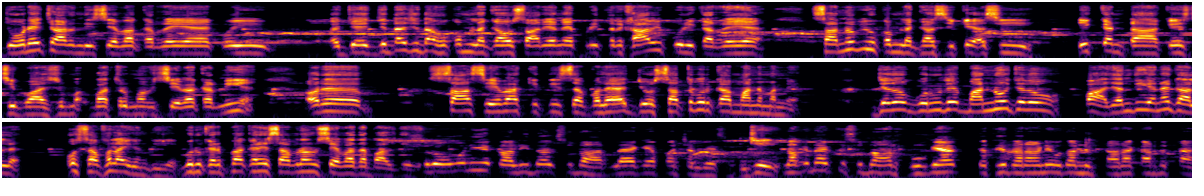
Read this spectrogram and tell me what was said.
ਜੋੜੇ ਚਾੜਨ ਦੀ ਸੇਵਾ ਕਰ ਰਹੇ ਹੈ, ਕੋਈ ਜੇ ਜਿੱਦਾਂ ਜਿੱਦਾਂ ਹੁਕਮ ਲੱਗਾ ਉਹ ਸਾਰਿਆਂ ਨੇ ਆਪਣੀ ਤਨਖਾਹ ਵੀ ਪੂਰੀ ਕਰ ਰਹੇ ਹੈ। ਸਾਨੂੰ ਵੀ ਹੁਕਮ ਲੱਗਾ ਸੀ ਕਿ ਅਸੀਂ ਇੱਕ ਘੰਟਾ ਆ ਕੇ ਅਸੀਂ ਬਾਥਰੂਮ- ਬਾਥਰੂਮਾਂ ਵਿੱਚ ਸੇਵਾ ਕਰਨੀ ਹੈ ਔਰ ਸਾ ਸੇਵਾ ਕੀਤੀ ਸਫਲ ਹੈ ਜੋ ਸਤਿਗੁਰ ਕਾ ਮਨ ਮੰਨੇ। ਜਦੋਂ ਗੁਰੂ ਦੇ ਮਨ ਨੂੰ ਜਦੋਂ ਭਾ ਜਾਂਦੀ ਹੈ ਨਾ ਗੱਲ ਉਹ ਸਫਲ ਹੀ ਹੁੰਦੀ ਹੈ। ਗੁਰੂ ਕਿਰਪਾ ਕਰੇ ਸਭਨਾਂ ਨੂੰ ਸੇਵਾ ਦਾ ਬਲ ਦੇਵੇ। ਸ਼੍ਰੋਮਣੀ ਅਕਾਲੀ ਦਲ ਸੁਧਾਰ ਲੈ ਕੇ ਆਪਾਂ ਚੱਲੇ ਸੀ। ਜੀ। ਲੱਗਦਾ ਕਿ ਸੁਧਾਰ ਹੋ ਗਿਆ ਜਥੇਦਾਰਾਂ ਨੇ ਉਹਦਾ ਨਿਪਟਾਰਾ ਕਰ ਦਿੱਤਾ।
